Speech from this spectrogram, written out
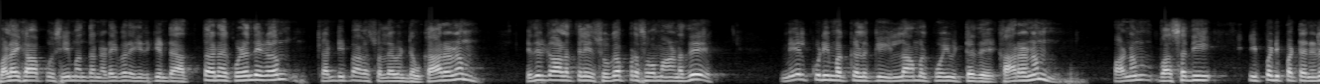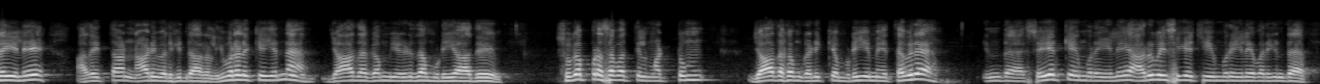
வளைகாப்பு சீமந்தம் நடைபெற இருக்கின்ற அத்தனை குழந்தைகளும் கண்டிப்பாக சொல்ல வேண்டும். காரணம் எதிர்காலத்திலே சுகப்பிரசவமானது மேல்குடி மக்களுக்கு இல்லாமல் போய்விட்டது. காரணம் பணம் வசதி இப்படிப்பட்ட நிலையிலே அதைத்தான் நாடி வருகின்றார்கள். இவர்களுக்கு என்ன? ஜாதகம் எழுத முடியாது. சுகப்பிரசவத்தில் மட்டும் ஜாதகம் கணிக்க முடியுமே தவிர இந்த செயற்கை முறையிலே அறுவை சிகிச்சை முறையிலே வருகின்ற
